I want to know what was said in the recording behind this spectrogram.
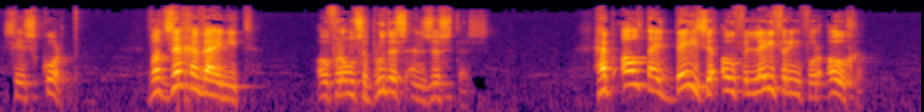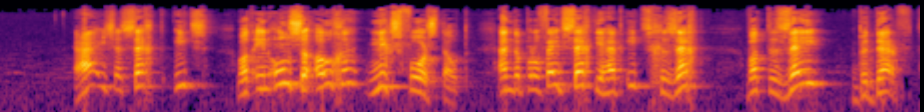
Ze is kort. Wat zeggen wij niet over onze broeders en zusters? Heb altijd deze overlevering voor ogen. Aisha zegt iets wat in onze ogen niks voorstelt. En de profeet zegt, je hebt iets gezegd wat de zee bederft.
